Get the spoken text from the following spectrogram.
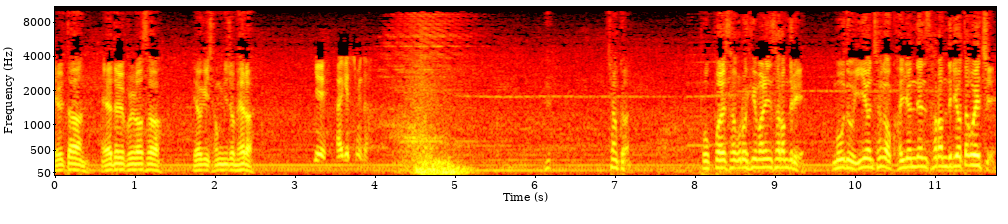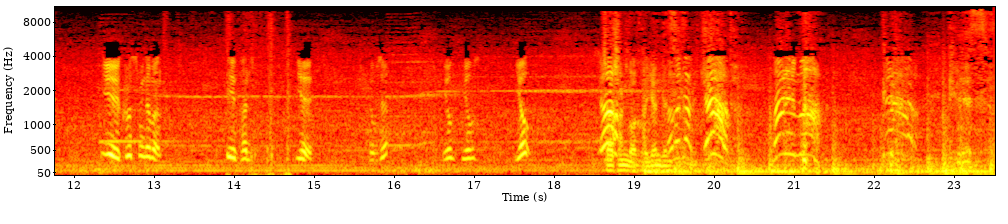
일단 애들 불러서 여기 정리 좀 해라. 예, 알겠습니다. 잠깐. 폭발 사고로 휘말린 사람들이 모두 이현창과 관련된 사람들이었다고 했지. 예, 그렇습니다만. 예, 반, 예. 여보세요? 여, 여, 여, 자신과 관련된 사람을 죽였다. 그래, 그랬어.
